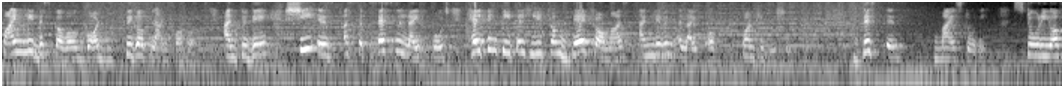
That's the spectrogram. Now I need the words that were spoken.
finally discover God's bigger plan for her. And today, she is a successful life coach, helping people heal from their traumas and living a life of contribution. This is my story story of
